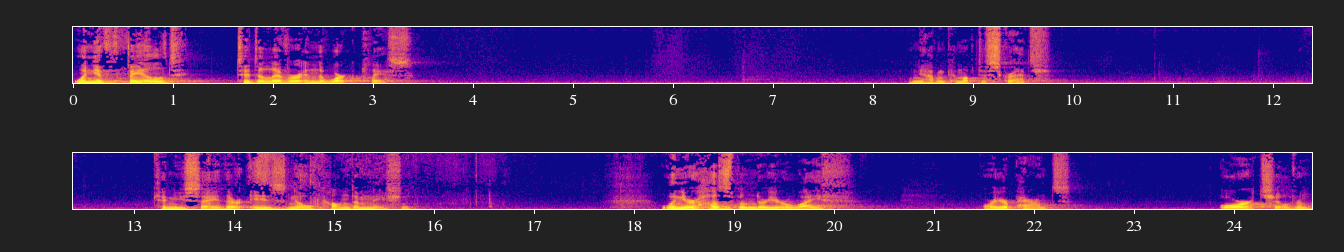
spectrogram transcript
When you've failed to deliver in the workplace, when you haven't come up to scratch, can you say there is no condemnation? When your husband or your wife or your parents or children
